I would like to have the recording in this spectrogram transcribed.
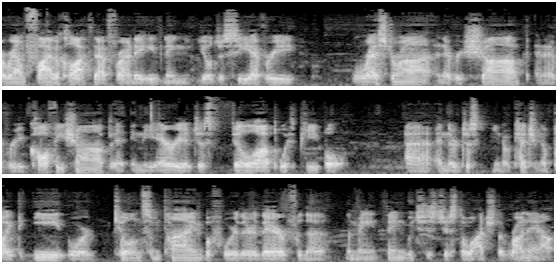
around five o'clock that Friday evening, you'll just see every restaurant and every shop and every coffee shop in the area just fill up with people. Uh, and they're just, you know, catching a bite to eat or killing some time before they're there for the, the main thing, which is just to watch the run out.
